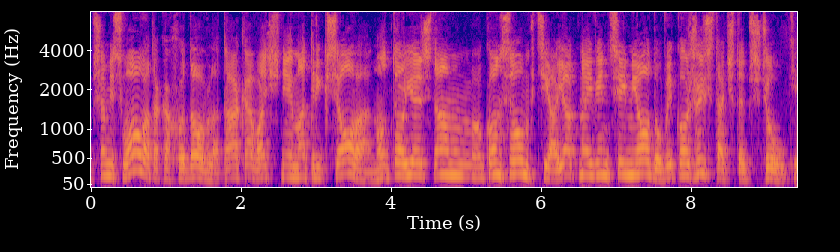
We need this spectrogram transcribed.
przemysłowa taka hodowla, taka właśnie matrixowa, no to jest tam konsumpcja, jak najwięcej miodu, wykorzystać te pszczółki,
